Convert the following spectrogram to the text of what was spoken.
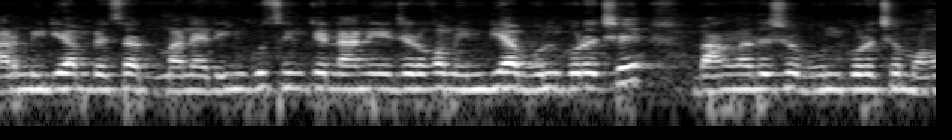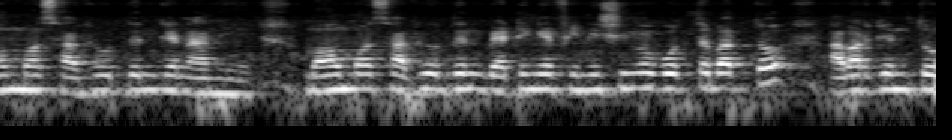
আর মিডিয়াম পেসার মানে রিঙ্কু সিংকে না নিয়ে যেরকম ইন্ডিয়া ভুল করেছে, বাংলাদেশও ভুল করেছে মোহাম্মদ সাফিউদ্দিনকে না নিয়ে। মোহাম্মদ সাফিউদ্দিন ব্যাটিংয়ে ফিনিশিংও করতে পারতো, আবার কিন্তু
